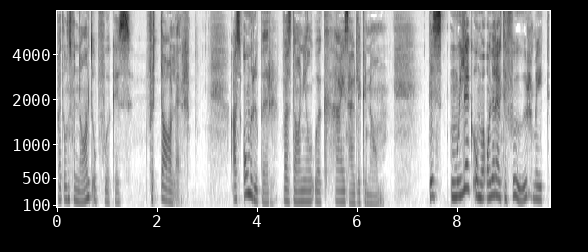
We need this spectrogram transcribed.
wat ons vanaand op fokus vertaler. As omroeper was Daniel ook hy huishoudelike naam. Dis moeilik om 'n onderhoud te voer met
